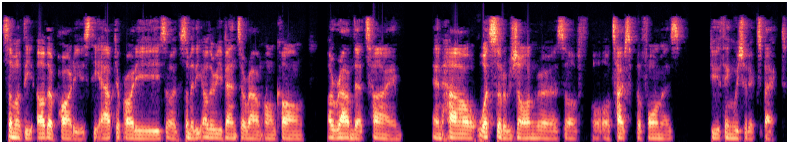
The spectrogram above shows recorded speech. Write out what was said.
some of the other parties, the after parties, or some of the other events around Hong Kong around that time, and how what sort of genres of or, or types of performers do you think we should expect?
